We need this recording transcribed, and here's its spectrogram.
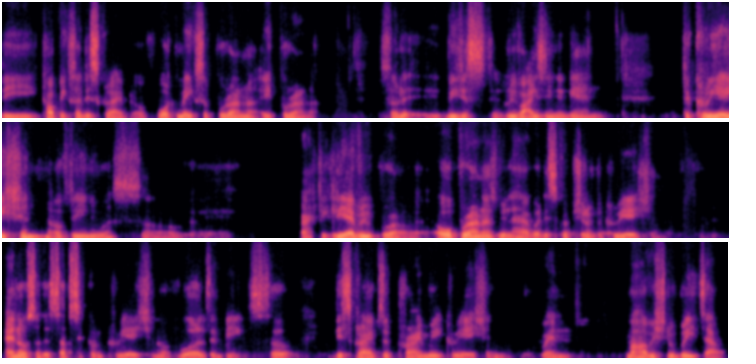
the topics are described of what makes a Purana a Purana. So we just revising again. The creation of the universe, uh, practically every, all will have a description of the creation and also the subsequent creation of worlds and beings. So describes the primary creation when Mahavishnu breathes out,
